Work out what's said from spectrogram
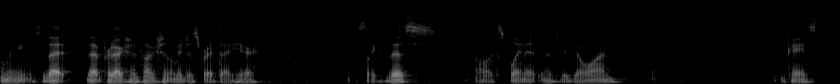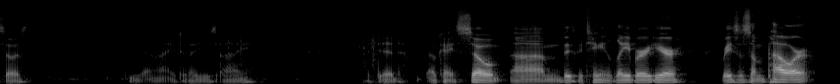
let me so that that production function. Let me just write that here. Looks like this. I'll explain it as we go on. Okay, so it's the I. Did I use I? I did. Okay, so um, basically taking labor here, raised to some power,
